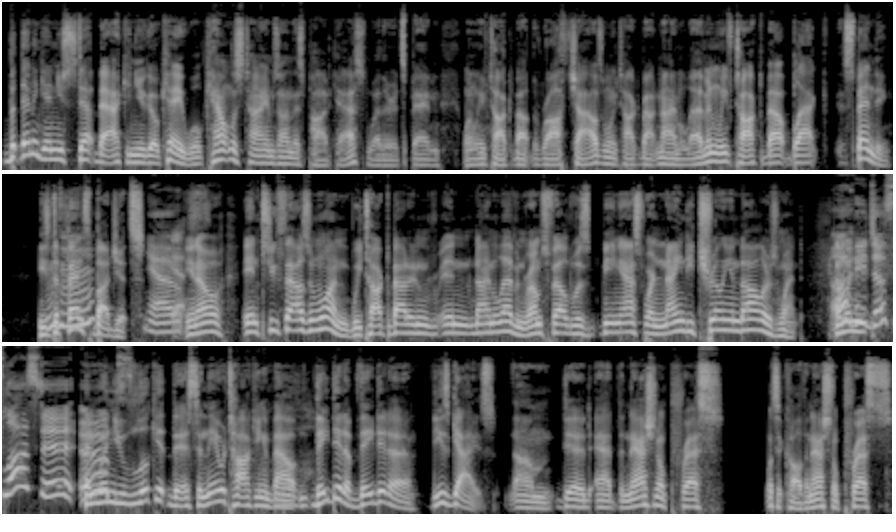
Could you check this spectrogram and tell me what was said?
but then again, you step back and you go, okay, well, countless times on this podcast, whether it's been when we've talked about the Rothschilds, when we talked about 9 11, we've talked about black spending, these defense budgets. Yeah. Yes. You know, in 2001, we talked about it in, in 9/11. Rumsfeld was being asked where 90 trillion dollars went. And oh, when he just lost it. and when you look at this, and they were talking about they did a they did a these guys um, did at the National Press what's it called the National Press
